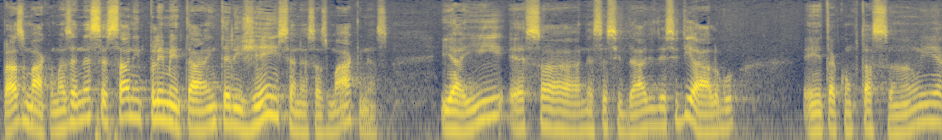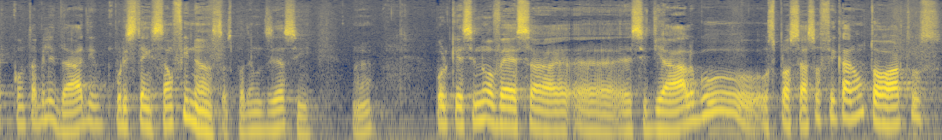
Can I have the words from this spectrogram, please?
Para as máquinas. Mas é necessário implementar a inteligência nessas máquinas e aí essa necessidade desse diálogo entre a computação e a contabilidade, por extensão, finanças, podemos dizer assim. Né? Porque se não houver essa, eh, esse diálogo, os processos ficarão tortos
